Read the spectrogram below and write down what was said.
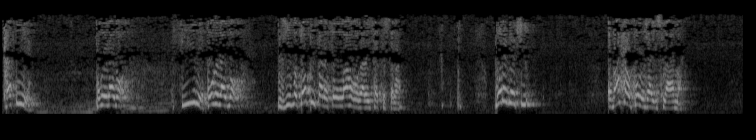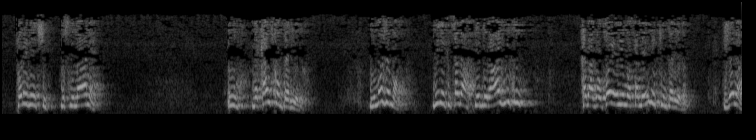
Kasnije pogledajmo sire pogledajmo životopisa Rasulullahovog alaih sallam poredeći ovakav položaj Islama poredeći muslimane u mekanskom periodu mi možemo vidjeti sada jednu razliku kada ga uporedimo sa medijskim periodom. Žena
